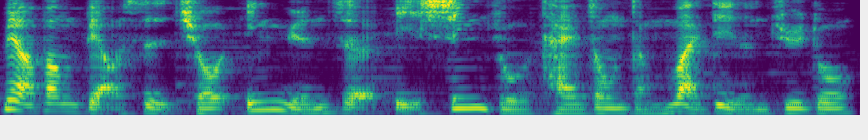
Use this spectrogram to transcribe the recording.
庙方表示，求姻缘者以新竹、台中等外地人居多。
